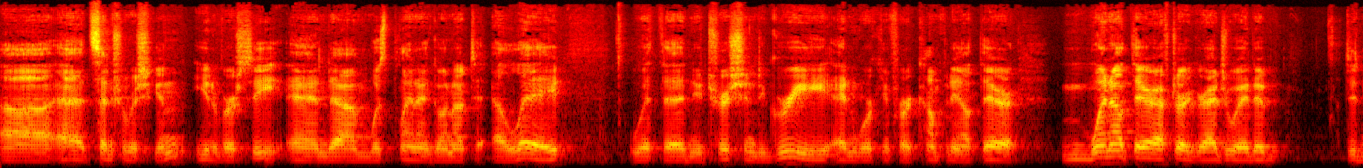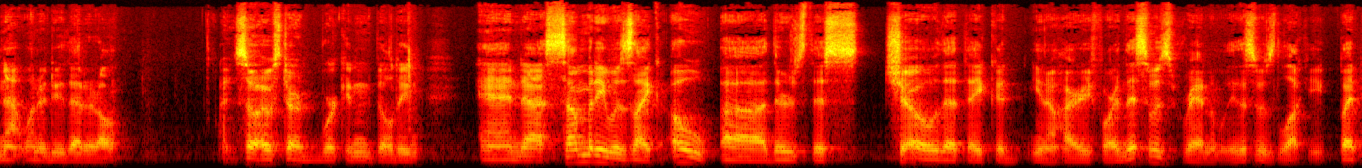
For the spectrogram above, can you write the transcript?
uh, at Central Michigan University, and um, was planning on going out to LA with a nutrition degree and working for a company out there. Went out there after I graduated. Did not want to do that at all. So I started working in building, and uh, somebody was like, "Oh, uh, there's this show that they could, you know, hire you for." And this was randomly. This was lucky, but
